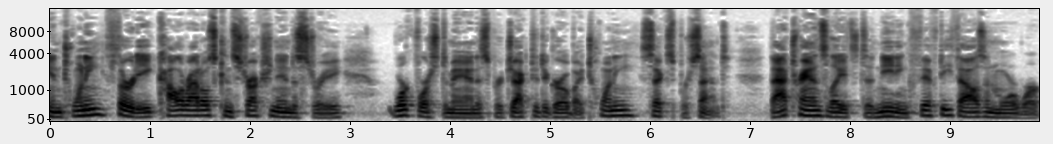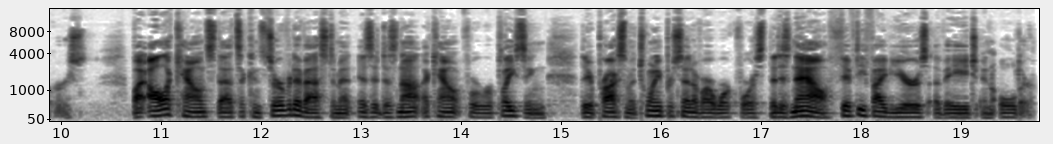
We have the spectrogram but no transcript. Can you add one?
in 2030, Colorado's construction industry workforce demand is projected to grow by 26%. That translates to needing 50,000 more workers. By all accounts, that's a conservative estimate as it does not account for replacing the approximate 20% of our workforce that is now 55 years of age and older.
